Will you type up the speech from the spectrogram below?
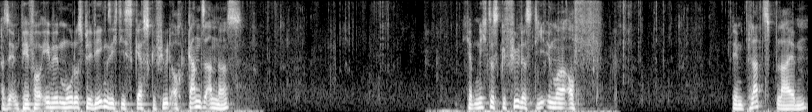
Also im PvE-Modus bewegen sich die Scavs gefühlt auch ganz anders. Ich habe nicht das Gefühl, dass die immer auf dem Platz bleiben.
